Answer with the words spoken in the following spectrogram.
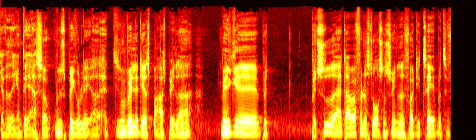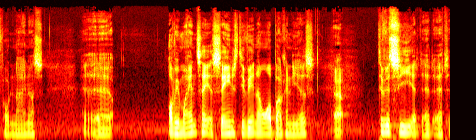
jeg ved ikke om det er så udspekuleret, at nu vælger de at spare spillere, hvilket be- betyder, at der er i hvert fald en stor sandsynlighed for, at de taber til 49ers. Øh, og vi må antage, at Saints de vinder over Buccaneers. Ja. Det vil sige, at, at, at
